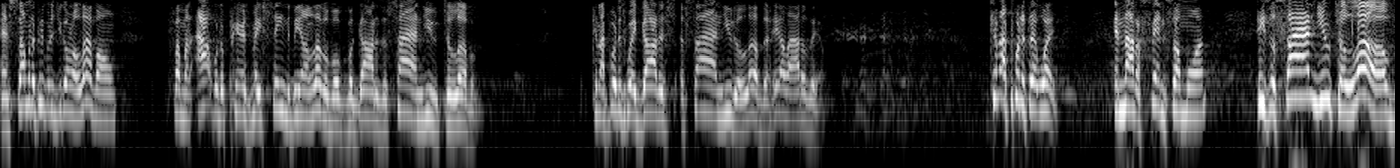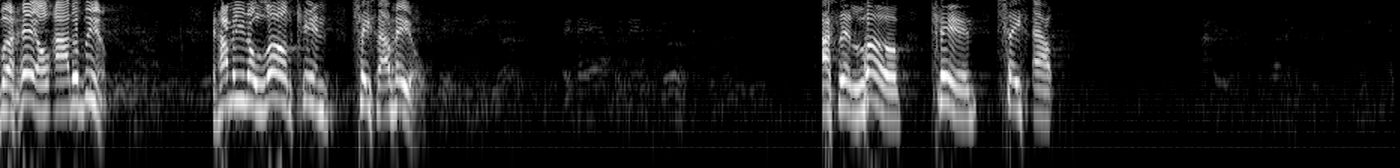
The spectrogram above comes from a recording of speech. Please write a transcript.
And some of the people that you're going to love on, from an outward appearance, may seem to be unlovable, but God has assigned you to love them. Can I put it this way? God has assigned you to love the hell out of them. Can I put it that way? And not offend someone? He's assigned you to love the hell out of them. And how many of you know love can chase out hell? I said love can chase out.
